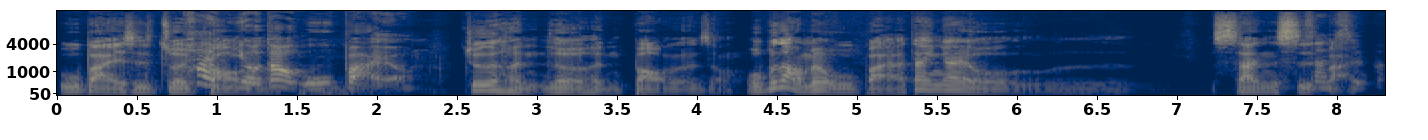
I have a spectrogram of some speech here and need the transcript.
五百是最爆的，有到五百哦。就是很热很爆的那种。我不知道有没有五百啊，但应该有三四百四百，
